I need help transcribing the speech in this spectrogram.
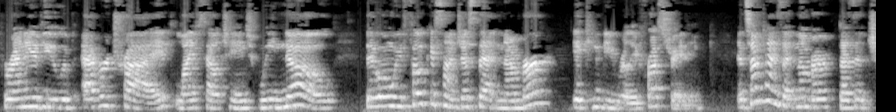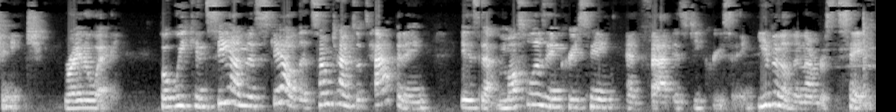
For any of you who have ever tried lifestyle change, we know that when we focus on just that number, it can be really frustrating. And sometimes that number doesn't change right away. But we can see on this scale that sometimes what's happening is that muscle is increasing and fat is decreasing, even though the number is the same.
